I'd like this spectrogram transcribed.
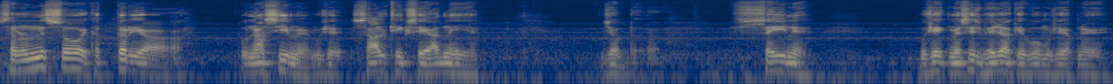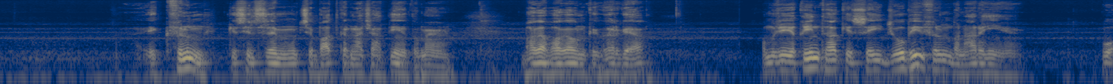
सन उन्नीस सौ इकहत्तर या उनासी में, मुझे साल ठीक से याद नहीं है। जब, सई ने मुझे एक मैसेज भेजा कि वो मुझे अपने एक फ़िल्म के सिलसिले में मुझसे बात करना चाहती हैं तो मैं भागा भागा उनके घर गया। और मुझे यकीन था कि सई जो भी फ़िल्म बना रही हैं, वो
